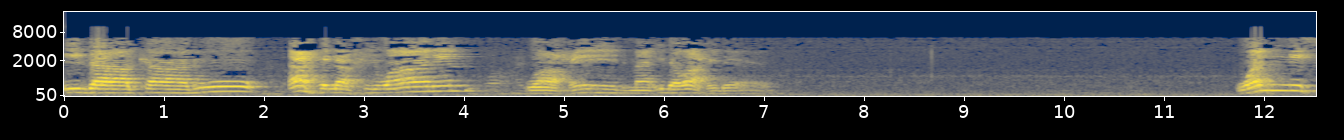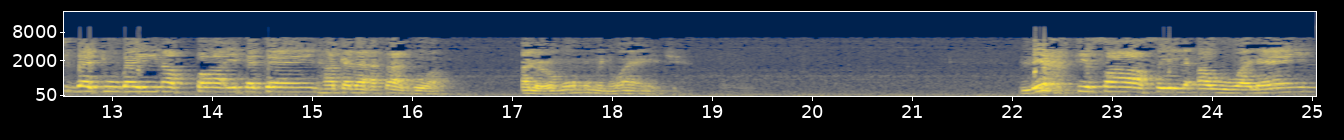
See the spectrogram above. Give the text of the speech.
إذا كانوا أهل خوان واحد مائدة واحدة والنسبة بين الطائفتين هكذا أفاد هو. العموم من وجه. لاختصاص الأولين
